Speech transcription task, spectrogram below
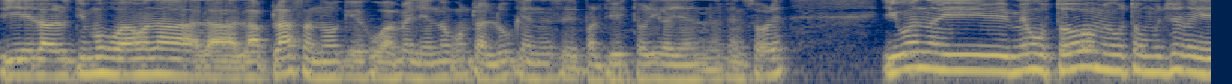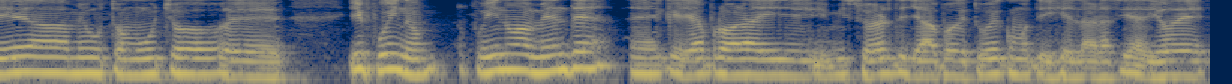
Y el último jugaban la, la, la plaza, ¿no? Que jugaba Meliendo contra Luque en ese partido histórico allá en Defensores. Y bueno, y me gustó, me gustó mucho la idea, me gustó mucho. eh, y fui, ¿no? Fui nuevamente, eh, quería probar ahí mi suerte ya, porque tuve, como te dije, la gracia de Dios de,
